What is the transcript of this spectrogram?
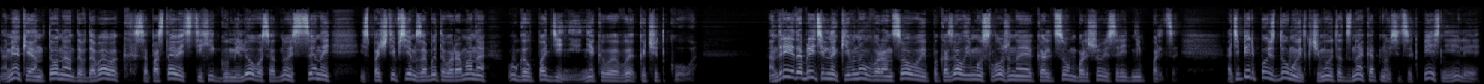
Намеки Антона, да вдобавок сопоставить стихи Гумилева с одной сценой из почти всем забытого романа «Угол падения» некого В. Кочеткова. Андрей одобрительно кивнул Воронцову и показал ему сложенное кольцом большое и средние пальцы. А теперь пусть думает, к чему этот знак относится, к песне или...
